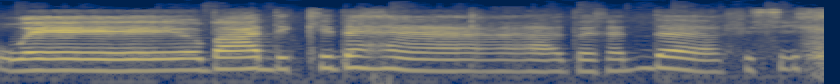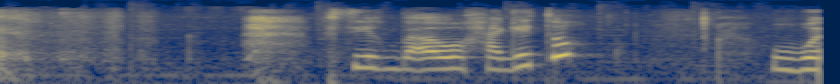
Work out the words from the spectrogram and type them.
وبعد كده هتغدى فسيخ. فسيخ بقى وحاجته. و...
